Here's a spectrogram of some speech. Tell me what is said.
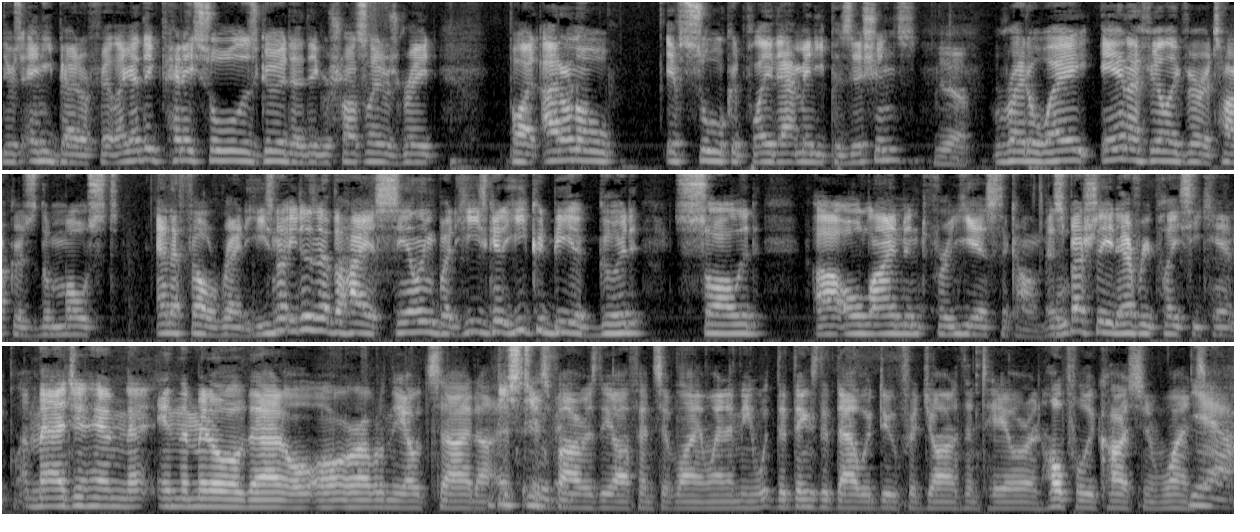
there's any better fit. Like I think Penei Sewell is good. I think Rashawn Slater is great, but I don't know if Sewell could play that many positions Yeah. right away. And I feel like Vera Tucker's the most NFL ready. He's not. He doesn't have the highest ceiling, but he's gonna. He could be a good, solid uh, old lineman for years to come, especially at every place he can play. Imagine him in the middle of that, or, or out on the outside, uh, as, as far as the offensive line went. I mean, the things that that would do for Jonathan Taylor and hopefully Carson Wentz. Yeah.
